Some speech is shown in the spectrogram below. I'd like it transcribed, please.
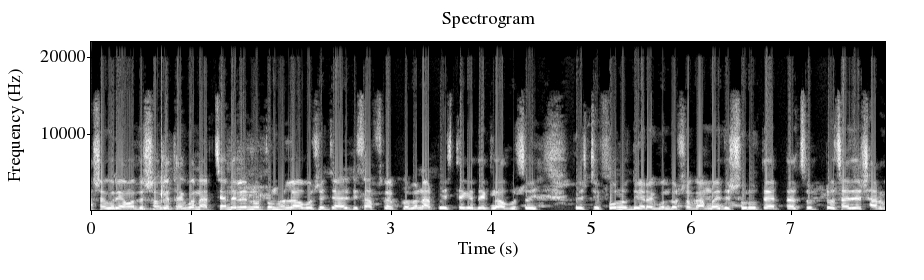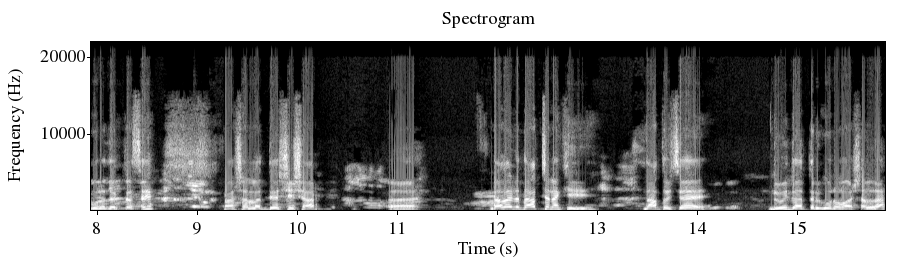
আশা করি আমাদের সঙ্গে থাকবেন। আর চ্যানেলে নতুন হলে অবশ্যই চ্যানেলটি সাবস্ক্রাইব করবেন। আর পেজ থেকে দেখলে অবশ্যই পেজটি ফলো দিয়ে রাখবেন। দর্শক, আমরা যে শুরুতে একটা ছোট্ট সাইজের সার গরু দেখতেছি। মাশাল্লাহ দেশি সার। দাদা, এটা দাঁতছে নাকি? দাঁত হয়েছে দুই দাঁতের গরু মাশাল্লাহ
